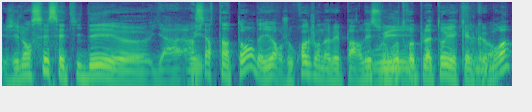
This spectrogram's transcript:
j'ai lancé cette idée euh, il y a un certain temps. D'ailleurs, je crois que j'en avais parlé sur votre plateau il y a quelques mois.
